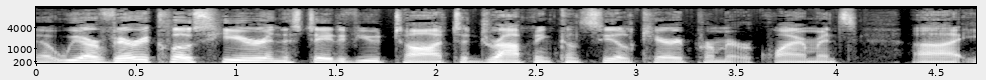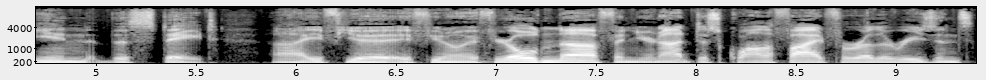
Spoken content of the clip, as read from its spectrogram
Uh, we are very close here in the state of Utah to dropping concealed carry permit requirements uh, in the state. Uh, if you if you know if you're old enough and you're not disqualified for other reasons,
